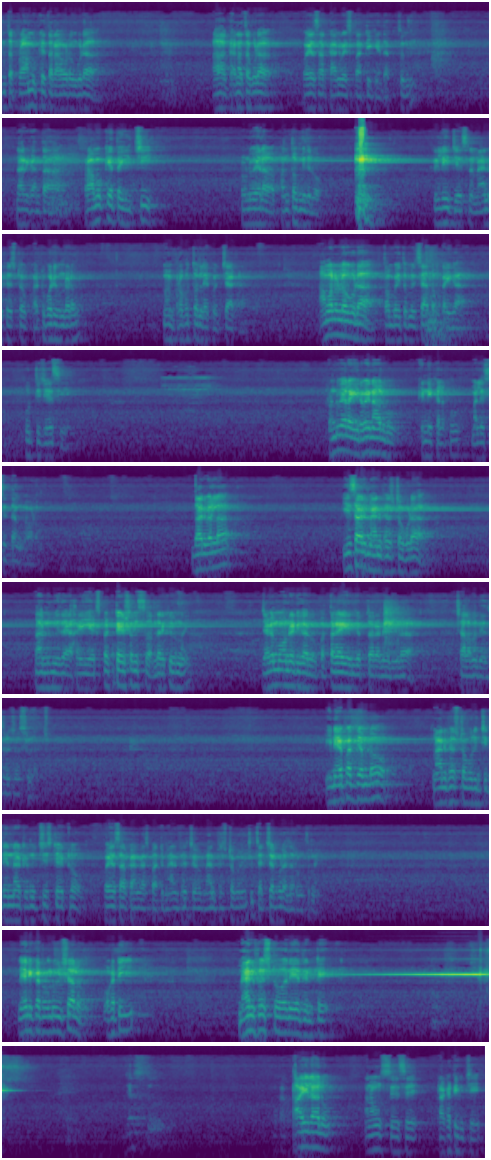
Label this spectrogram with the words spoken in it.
ఇంత ప్రాముఖ్యత రావడం కూడా ఆ ఘనత కూడా వైఎస్ఆర్ కాంగ్రెస్ పార్టీకి దక్కుతుంది. దానికి అంత ప్రాముఖ్యత ఇచ్చి రెండు వేల పంతొమ్మిదిలో రిలీజ్ చేసిన మేనిఫెస్టో కట్టుబడి ఉండడం మేము ప్రభుత్వంలోకి వచ్చాక అమలులో కూడా తొంభై తొమ్మిది శాతం పైగా పూర్తి చేసి రెండు వేల ఇరవై నాలుగు ఎన్నికలకు మళ్ళీ సిద్ధం కావడం. దానివల్ల ఈసారి మేనిఫెస్టో కూడా దాని మీద హై ఎక్స్పెక్టేషన్స్ అందరికీ ఉన్నాయి. జగన్మోహన్ రెడ్డి గారు కొత్తగా ఏం చెప్తారనేది కూడా చాలామంది ఎదురు చూసి ఉండొచ్చు. ఈ నేపథ్యంలో మేనిఫెస్టో గురించి నిన్నటి నుంచి స్టేట్లో YSR Congress party manifesto manifesto గురించి చర్చలు కూడా జరుగుతున్నాయి. నేను ఇక్కడ రెండు విషయాలు ఒకటి మేనిఫెస్టో అనేది అంటే జస్ట్ ఒక కాయిలాలు అనౌన్స్ చేసే ప్రకటించే.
